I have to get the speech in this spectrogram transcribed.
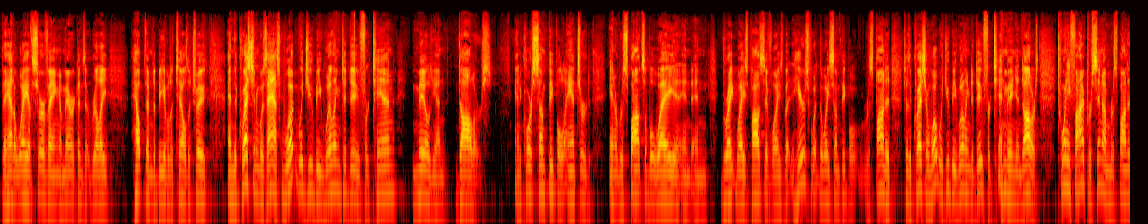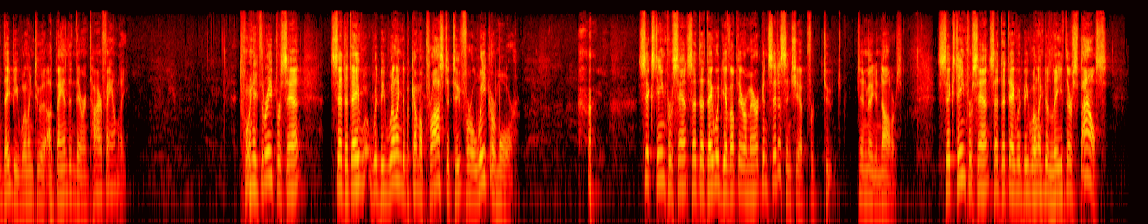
They had a way of surveying Americans that really helped them to be able to tell the truth. And the question was asked, what would you be willing to do for $10 million? And of course, some people answered in a responsible way and, and great ways, positive ways. But here's what the way some people responded to the question what would you be willing to do for $10 million? 25% of them responded they'd be willing to abandon their entire family. 23% said that they w- would be willing to become a prostitute for a week or more. 16% said that they would give up their American citizenship for two, $10 million. 16% said that they would be willing to leave their spouse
